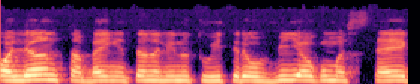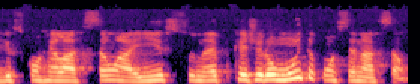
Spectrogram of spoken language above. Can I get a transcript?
Olhando também, entrando ali no Twitter, eu vi algumas tags com relação a isso, né? Porque gerou muita consternação.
